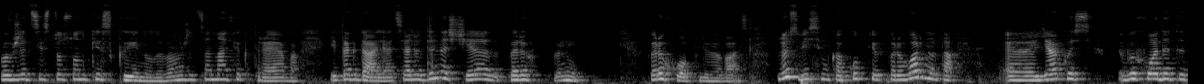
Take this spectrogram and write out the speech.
Ви вже ці стосунки скинули, вам вже це нафіг треба і так далі. А ця людина ще перех, ну, перехоплює вас. Плюс вісімка кубків перегорнута, е, якось виходите.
